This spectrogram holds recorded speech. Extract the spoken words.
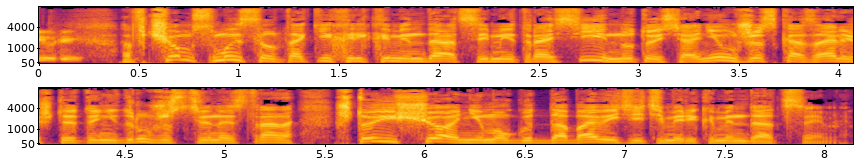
Юрий. В чем смысл таких рекомендаций МИД России? Ну, то есть они уже сказали, что это недружественная страна. Что еще они могут добавить этими рекомендациями?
